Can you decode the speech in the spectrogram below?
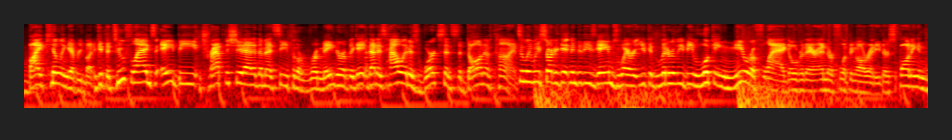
by killing everybody. You get the two flags, A, B, trap the shit out of them at C for the remainder of the game. That is how it has worked since the dawn of time. Recently, we started getting into these games where you could literally be looking near a flag over there and they're flipping already. They're spawning in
